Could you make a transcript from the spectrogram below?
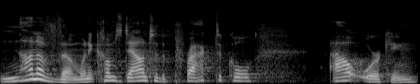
None of them, when it comes down to the practical outworking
